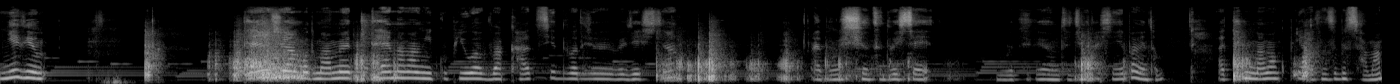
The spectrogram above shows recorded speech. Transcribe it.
Nie wiem. Ten wziąłam od mamy. Ten mama mi kupiła w wakacje 2020. Albo 2020, 2019, nie pamiętam. A ten mama kupiła, ten sobie sama.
